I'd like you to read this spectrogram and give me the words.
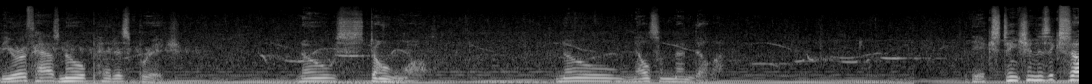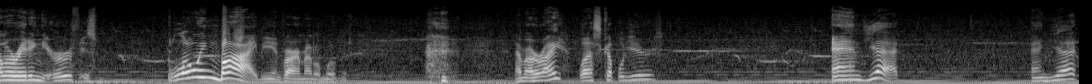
The earth has no Pettus Bridge, no Stonewall no Nelson Mandela. The extinction is accelerating. The Earth is blowing by the environmental movement. Am I right? Last couple years? And yet, and yet,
